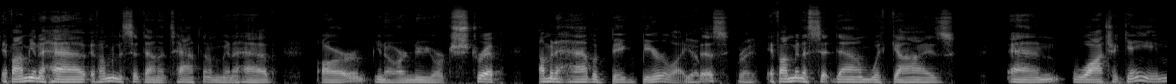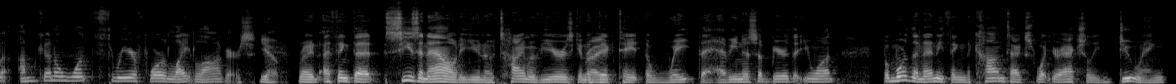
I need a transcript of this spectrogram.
If I'm gonna have, if I'm gonna sit down at tap, then I'm gonna have our, you know, our New York strip. I'm gonna have a big beer like Yep. this right, if I'm going to sit down with guys and watch a game, I'm going to want three or four light lagers, yep, right? I think that seasonality, you know, time of year is going Right. to dictate the weight, the heaviness of beer that you want. But more than anything, the context, what you're actually doing,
